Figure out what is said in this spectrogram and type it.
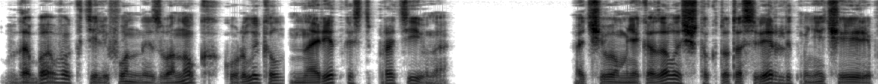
Вдобавок телефонный звонок курлыкал на редкость противно, отчего мне казалось, что кто-то сверлит мне череп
